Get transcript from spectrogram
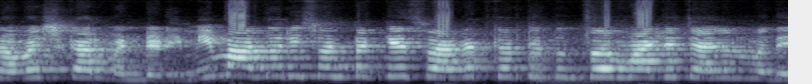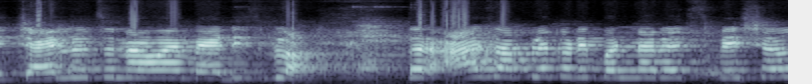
नमस्कार मंडळी मी माधुरी सोनटक्के. स्वागत करते तुमचं माझ्या चॅनलमध्ये. चॅनलचं नाव आहे मॅडीज ब्लॉग. तर आज आपल्याकडे बनणार आहे स्पेशल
